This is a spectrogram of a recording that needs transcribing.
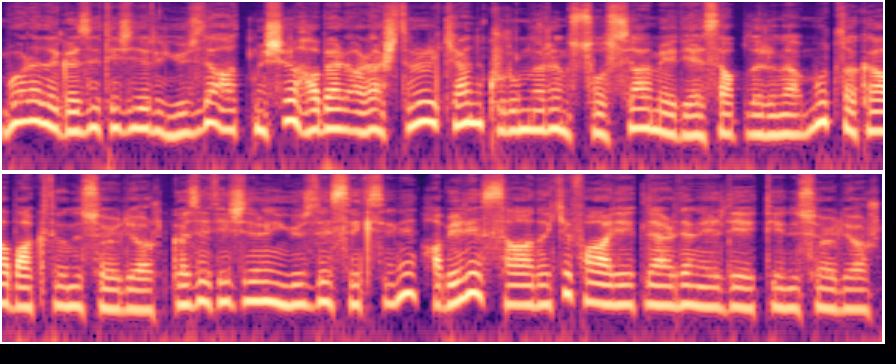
Bu arada gazetecilerin %60'ı haber araştırırken kurumların sosyal medya hesaplarına mutlaka baktığını söylüyor. Gazetecilerin %80'i haberi sahadaki faaliyetlerden elde ettiğini söylüyor.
